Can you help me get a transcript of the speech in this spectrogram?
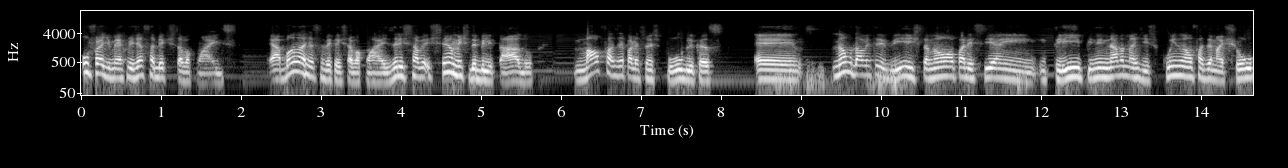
o Fred Mercury já sabia que estava com AIDS. É, a banda já sabia que ele estava com AIDS, ele estava extremamente debilitado, mal fazia aparições públicas, é, não dava entrevista, não aparecia em, em, clipe, nem nada mais disso. Queen não fazia mais show.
